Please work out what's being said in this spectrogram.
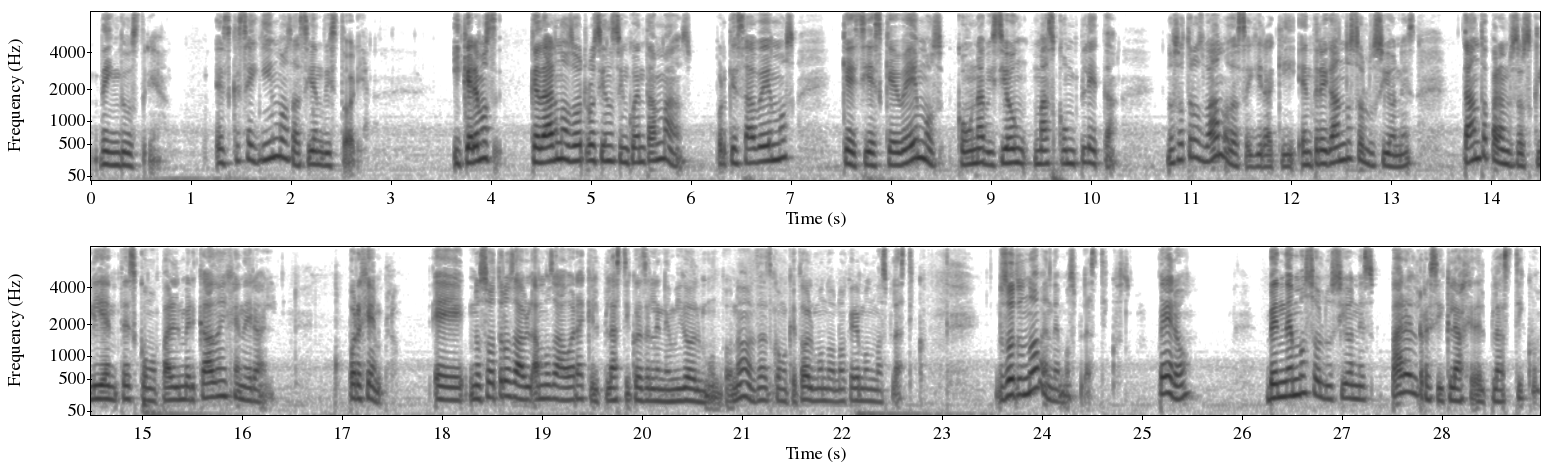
de industria. Es que seguimos haciendo historia. Y queremos quedarnos otros 150 más porque sabemos que si es que vemos con una visión más completa, nosotros vamos a seguir aquí entregando soluciones tanto para nuestros clientes como para el mercado en general. Por ejemplo, eh, nosotros hablamos ahora que el plástico es el enemigo del mundo, ¿no? es como que todo el mundo no queremos más plástico. Nosotros no vendemos plásticos, pero vendemos soluciones para el reciclaje del plástico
